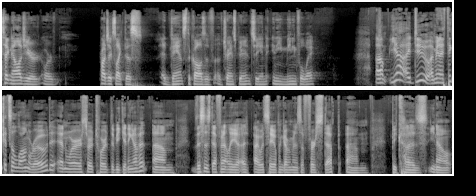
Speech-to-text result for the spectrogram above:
technology or, or, projects like this advance the cause of, of transparency in any meaningful way? Um, yeah, I do. I mean, I think it's a long road, and we're sort of toward the beginning of it. Um, this is definitely, a, I would say, open government is a first step um, because you know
